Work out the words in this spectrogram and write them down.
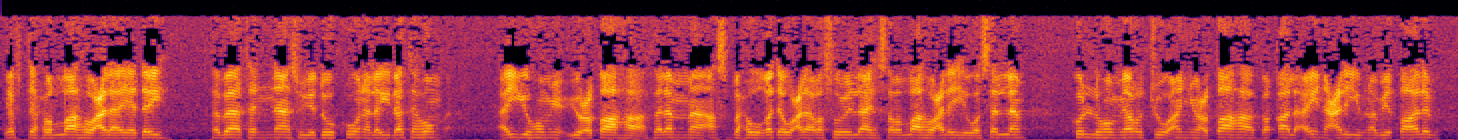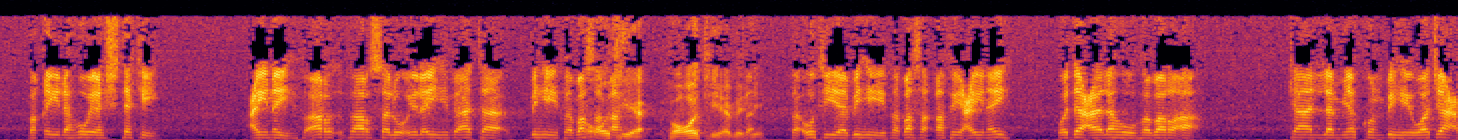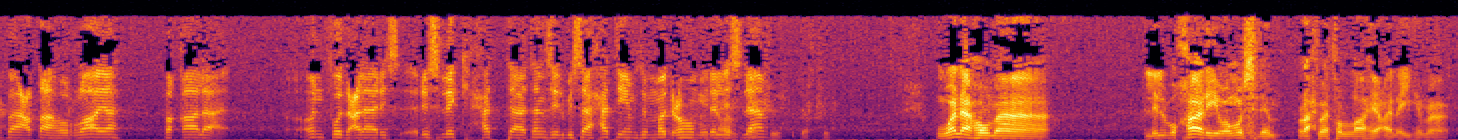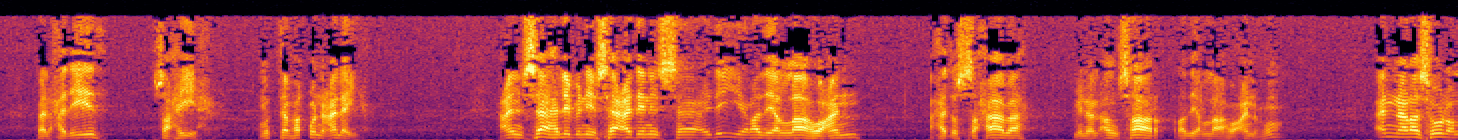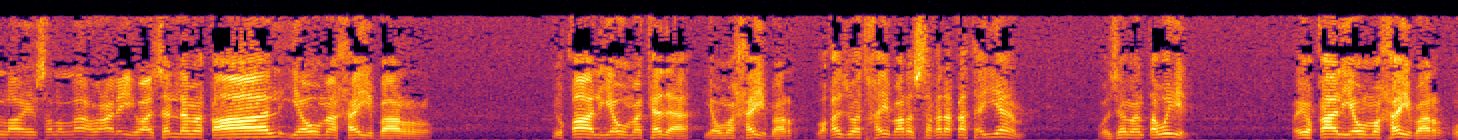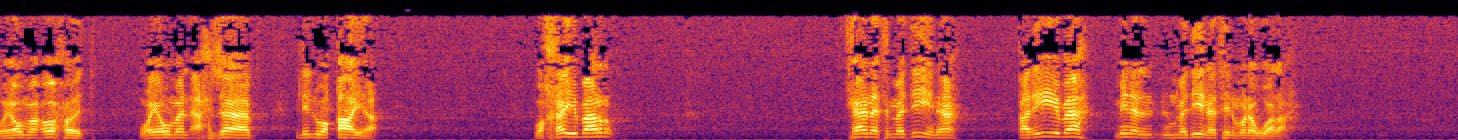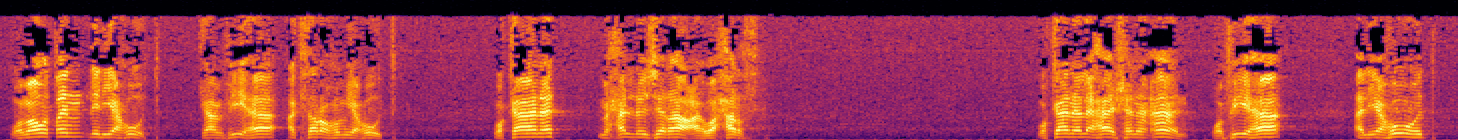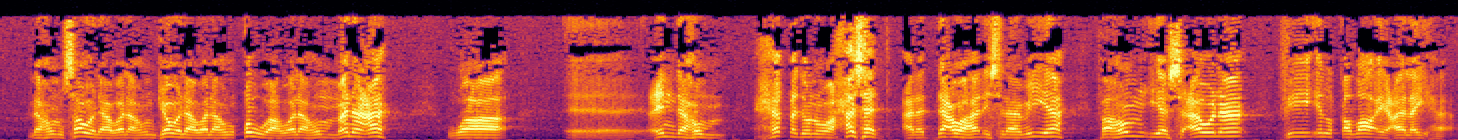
يفتح الله على يديه فبات الناس يدوكون ليلتهم أيهم يعطاها؟ فلما أصبحوا غدوا على رسول الله صلى الله عليه وسلم كلهم يرجو أن يعطاها. فقال أين علي بن أبي طالب؟ فقيل هو يشتكي عينيه. فأرسلوا إليه فأتى به فبصق. فأتي, فأتي به. فأتي به فبصق في عينيه ودعا له فبرأ. كان لم يكن به وجع فأعطاه الراية. فقال انفذ على رسلك حتى تنزل بساحتهم ثم ادعهم إلى الإسلام. يكفي يكفي. ولهما للبخاري ومسلم رحمة الله عليهما فالحديث صحيح متفق عليه. عن سهل بن سعد الساعدي رضي الله عنه أحد الصحابة من الأنصار رضي الله عنهم أن رسول الله صلى الله عليه وسلم قال يوم خيبر. يقال يوم كذا يوم خيبر وغزوة خيبر استغرقت أيام وزمن طويل. ويقال يوم خيبر ويوم أحد ويوم الأحزاب للوقايا وخيبر كانت مدينة قريبة من المدينة المنورة. وموطن لليهود. كان فيها أكثرهم يهود. وكانت محل زراعة وحرث. وكان لها شنعان وفيها اليهود لهم صولة ولهم جولة ولهم قوة ولهم منعة وعندهم حقد وحسد على الدعوة الإسلامية فهم يسعون في القضاء عليها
